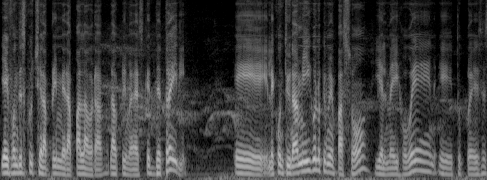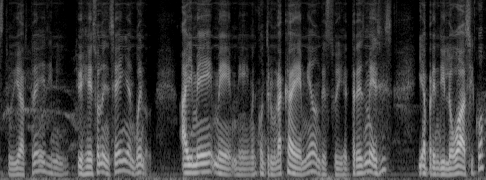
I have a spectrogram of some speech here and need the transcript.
y ahí fue donde escuché la primera palabra, la primera vez que de trading. Eh, le conté a un amigo lo que me pasó y él me dijo, ven, tú puedes estudiar trading. Y yo dije, eso le enseñan. Bueno, Ahí me, me, me, encontré una academia donde estudié tres meses y aprendí lo básico,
